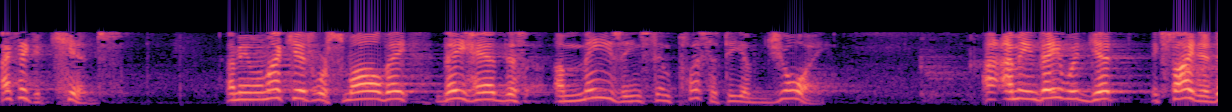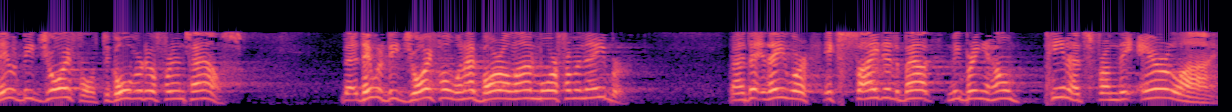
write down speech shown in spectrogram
I think of kids. I mean, when my kids were small, they, they had this amazing simplicity of joy. I, mean, they would get excited. They would be joyful to go over to a friend's house. They would be joyful when I borrow a lawnmower from a neighbor. Uh, they, were excited about me bringing home peanuts from the airlines.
